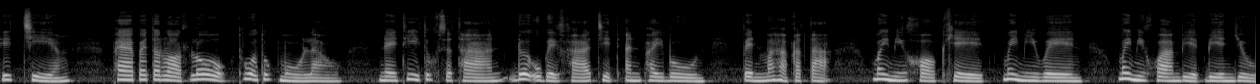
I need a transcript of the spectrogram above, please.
ทิศเฉียงแผ่ไปตลอดโลกทั่วทุกหมู่เหล่า ในที่ทุกสถานด้วยอุเบกขาจิตอันไพบูรณ์เป็นมหากตะ ไม่มีขอบเขต ไม่มีเวร ไม่มีความเบียดเบียนอยู่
